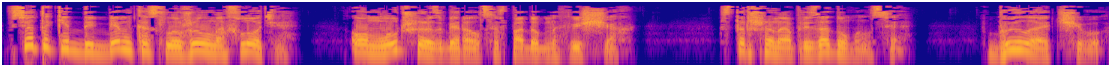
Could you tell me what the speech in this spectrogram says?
Все-таки Дыбенко служил на флоте. Он лучше разбирался в подобных вещах. Старшина призадумался. Было отчего.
